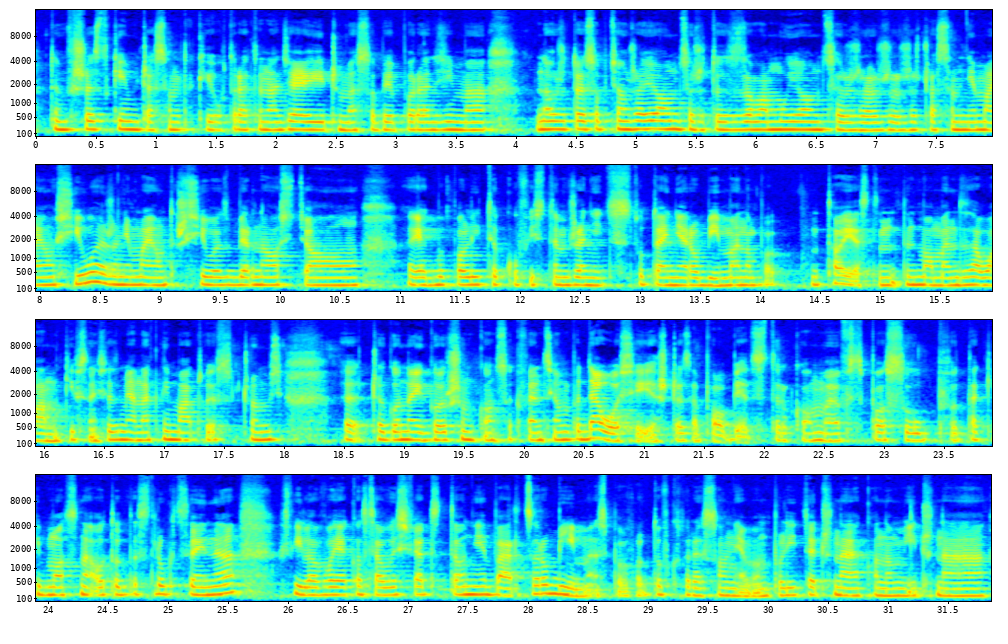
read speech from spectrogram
tym wszystkim, czasem takiej utraty nadziei, czy my sobie poradzimy, no, że to jest obciążające, że to jest załamujące, że, że, że czasem nie mają siły, że nie mają też siły z biernością jakby polityków i z tym, że nic tutaj nie robimy, no bo to jest ten, ten moment załamki, w sensie zmiana klimatu jest czymś, e, czego najgorszym konsekwencjom wydało się jeszcze zapobiec, tylko my w sposób taki mocno autodestrukcyjny chwilowo jako cały świat to nie bardzo robimy z powodów, które są, nie wiem, polityczne, ekonomiczne,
